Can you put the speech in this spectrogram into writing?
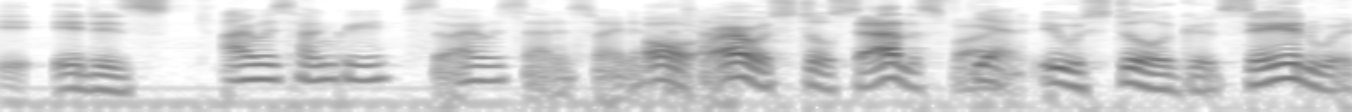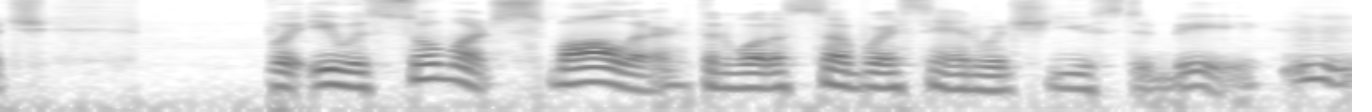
it, it is I was hungry, so I was satisfied at Oh, the time. I was still satisfied. Yeah. It was still a good sandwich. But it was so much smaller than what a Subway sandwich used to be. hmm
